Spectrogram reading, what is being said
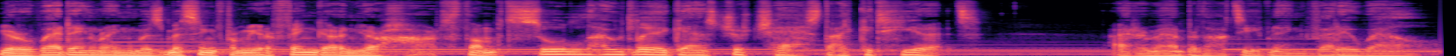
Your wedding ring was missing from your finger, and your heart thumped so loudly against your chest I could hear it. I remember that evening very well.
